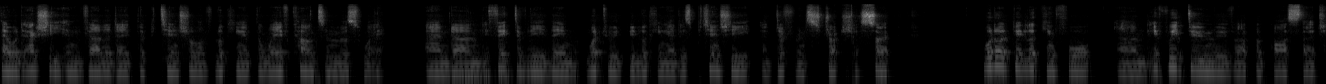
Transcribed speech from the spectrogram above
that would actually invalidate the potential of looking at the wave count in this way. And um, effectively, then what we would be looking at is potentially a different structure. So, what I'd be looking for um, if we do move up past that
